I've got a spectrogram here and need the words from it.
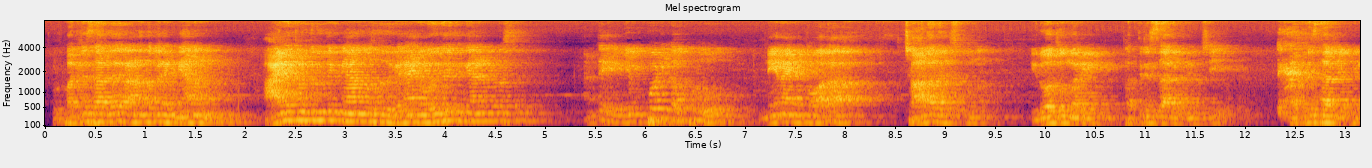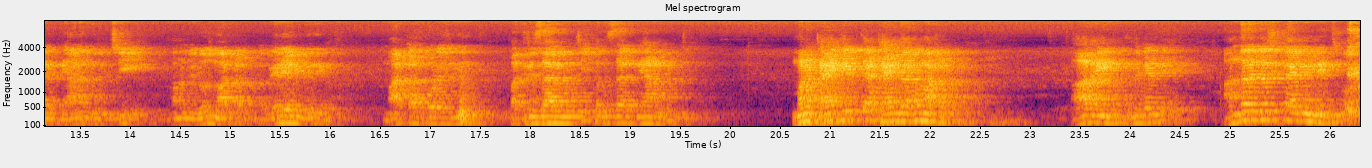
ఇప్పుడు పత్రిసారి దగ్గర అనంతమైన జ్ఞానం ఆయన చుట్టూ జ్ఞానం వస్తుంది కానీ ఆయన వదిలేస్తే జ్ఞానం కూడా వస్తుంది? అంటే ఎప్పటికప్పుడు నేను ఆయన ద్వారా చాలా తెలుసుకున్నాను. ఈరోజు మరి పత్రిసారి గురించి పత్రిసారి చెప్పిన జ్ఞానం గురించి మనం ఈరోజు మాట్లాడుకుంటాం. వేరే ఏం లేదు ఇక. మాట్లాడుకోవడం పత్రిసారి గురించి జ్ఞానం నుంచి. మన టైం చెప్తే ఆ టైం దాకా మాట్లాడుకుంటాం. ఆరైంది ఎందుకంటే అందరం కలిసి టైం నేర్చుకోవాలి.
